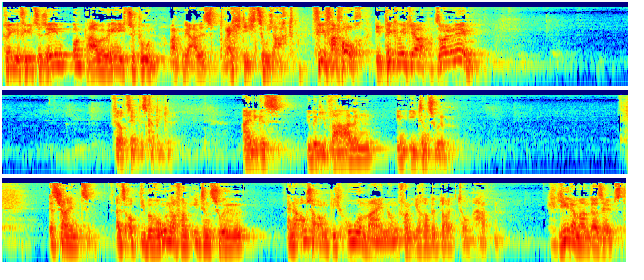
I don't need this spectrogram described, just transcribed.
kriege viel zu sehen und habe wenig zu tun, was mir alles prächtig zusagt. Vielfalt hoch, die Pickwickier sollen leben. 14. Kapitel. Einiges über die Wahlen in Eatanswill. Es scheint, als ob die Bewohner von Eatanswill eine außerordentlich hohe Meinung von ihrer Bedeutung hatten. Jedermann da selbst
